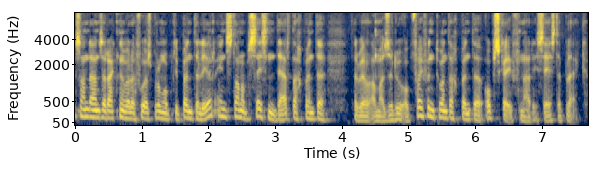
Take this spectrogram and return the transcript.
Sundowns reik nou hulle voorsprong op die punteleer en staan op 36 punte, terwyl AmaZulu op 25 punte opskuif na die 6ste plek.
